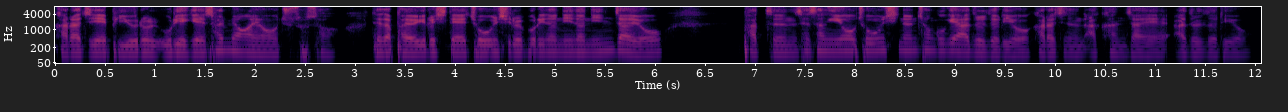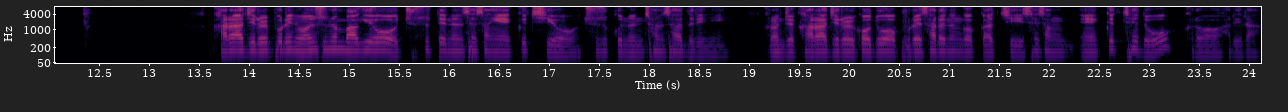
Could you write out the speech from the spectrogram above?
가라지의 비유를 우리에게 설명하여 주소서. 대답하여 이르시되 좋은 씨를 뿌리는 이는 인자요. 밭은 세상이요 좋은 씨는 천국의 아들들이요 가라지는 악한 자의 아들들이요. 가라지를 뿌린 원수는 마귀요 추수 때는 세상의 끝이요 추수꾼은 천사들이니. 그런즉 가라지를 거두어 불에 사르는 것 같이 세상의 끝에도 그러하리라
